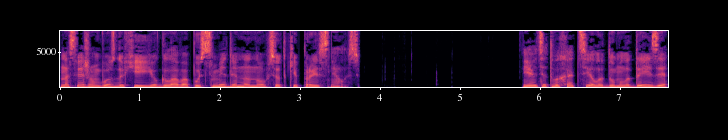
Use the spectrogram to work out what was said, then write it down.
На свежем воздухе ее голова пусть медленно, но все-таки прояснялась. «Я ведь этого хотела», — думала Дейзи,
